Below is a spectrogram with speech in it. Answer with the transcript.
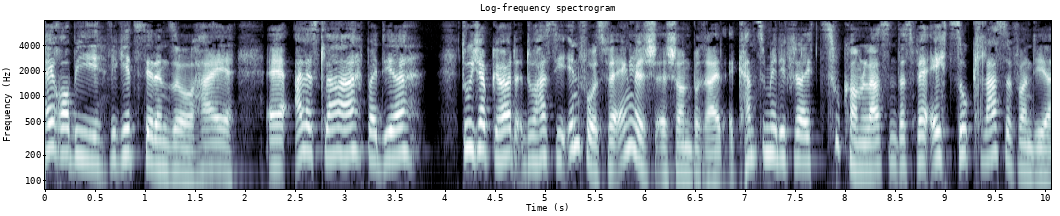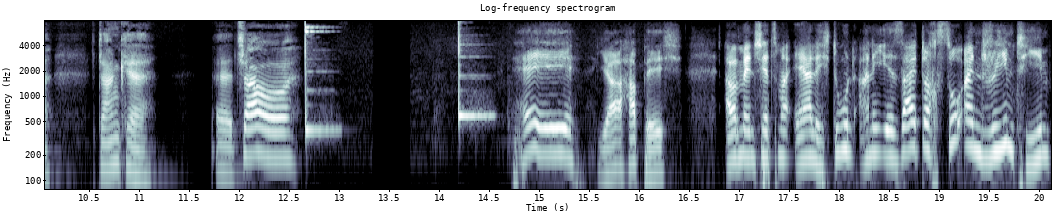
Hey Robby, wie geht's dir denn so? Hi. Äh, alles klar bei dir? Du, ich habe gehört, du hast die Infos für Englisch äh, schon bereit. Kannst du mir die vielleicht zukommen lassen? Das wäre echt so klasse von dir. Danke. Äh, ciao. Hey, ja, hab ich. Aber Mensch, jetzt mal ehrlich, du und Anni, ihr seid doch so ein Dreamteam,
